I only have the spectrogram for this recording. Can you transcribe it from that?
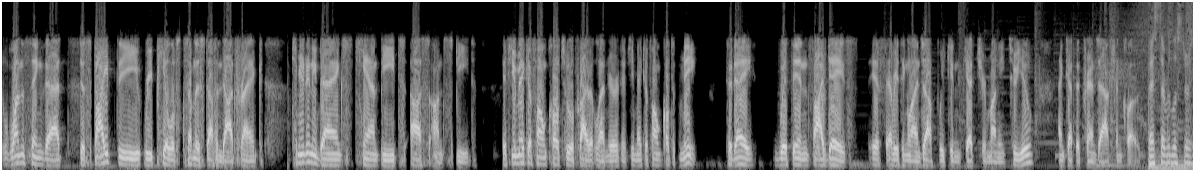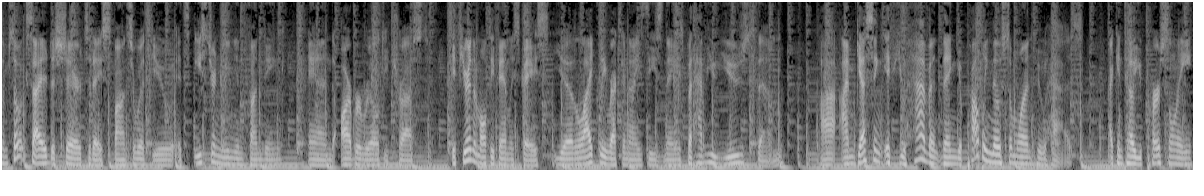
One thing that, despite the repeal of some of the stuff in Dodd Frank, community banks can't beat us on speed. If you make a phone call to a private lender, if you make a phone call to me today, within five days, if everything lines up, we can get your money to you and get the transaction closed. Best ever listeners, I'm so excited to share today's sponsor with you. It's Eastern Union Funding and Arbor Realty Trust. If you're in the multifamily space, you likely recognize these names, but have you used them? Uh, I'm guessing if you haven't, then you probably know someone who has. I can tell you personally,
